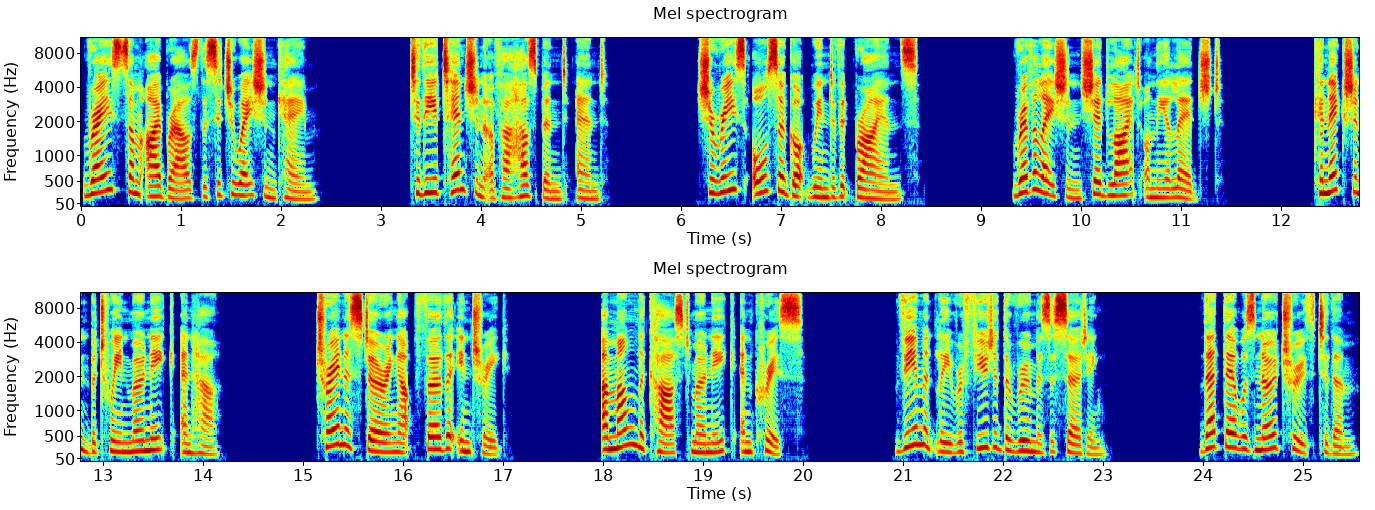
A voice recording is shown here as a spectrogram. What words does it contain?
raised some eyebrows. The situation came to the attention of her husband and Charrisse also got wind of it. Bryant's revelation shed light on the alleged connection between Monique and her trainer, stirring up further intrigue. Among the cast, Monique and Chris vehemently refuted the rumors, asserting that there was no truth to them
